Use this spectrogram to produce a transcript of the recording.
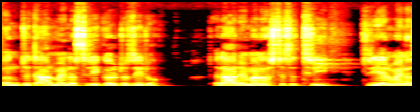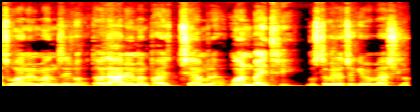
কারণ যদি r minus three equal to zero তাহলে আর এর মান আসতেছে থ্রি থ্রি আর মাইনাস ওয়ানের মান জিরো তাহলে আর এর মান পাচ্ছি আমরা ওয়ান বাই থ্রি বুঝতে পেরেছ কীভাবে আসলো?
